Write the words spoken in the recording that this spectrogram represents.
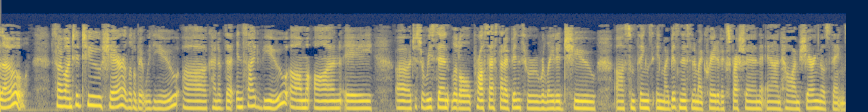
Hello. So I wanted to share a little bit with you, uh, kind of the inside view um, on a uh, just a recent little process that I've been through related to uh, some things in my business and in my creative expression and how I'm sharing those things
